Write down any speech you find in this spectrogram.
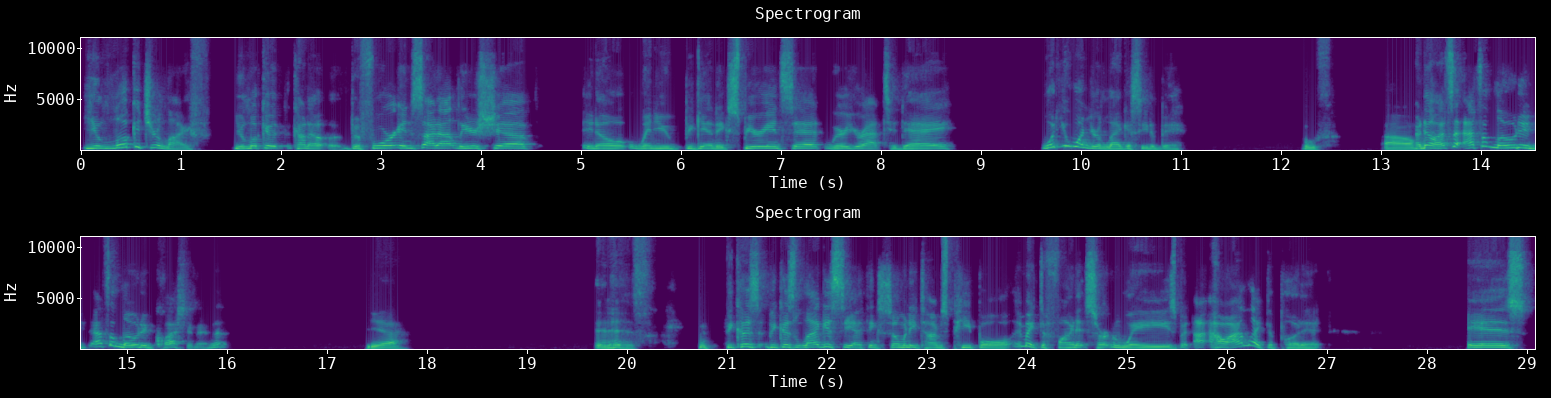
you look at your life, you look at kind of before inside out leadership, you know, when you begin to experience it, where you're at today. What do you want your legacy to be? Oof. Um, I know that's a, that's a loaded that's a loaded question, isn't it? Yeah, it is. because because legacy, I think so many times people they might define it certain ways, but I, how I like to put it is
